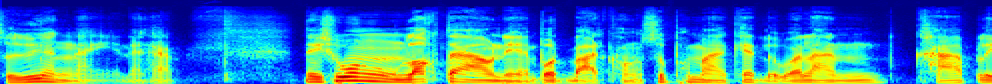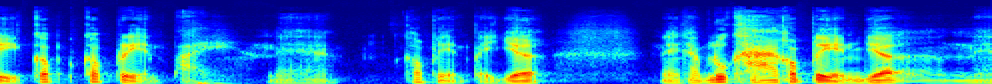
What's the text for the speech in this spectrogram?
ซื้ออยังไงนะครับ ในช่วงล็อกดาวน์เนี่ยบทบาทของซูเปอร์มาร์เก็ตหรือว่าร้านค้าปลีกก็ก็เปลี่ยนไปนะฮะก็เปลี่ยนไปเยอะ นะครับลูกค้าก็เปลี่ยนเยอะนะ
